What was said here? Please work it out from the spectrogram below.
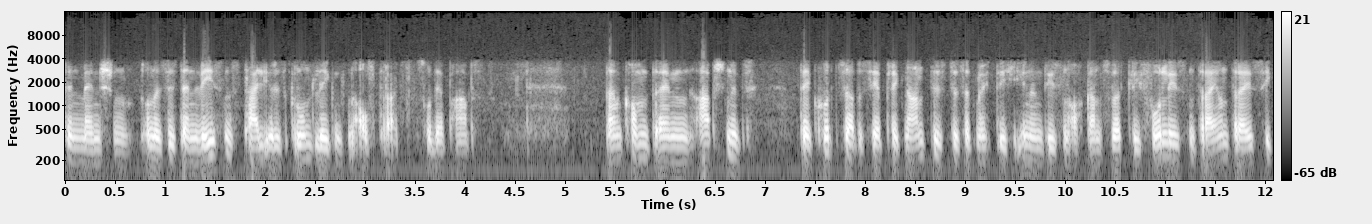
den Menschen und es ist ein Wesensteil ihres grundlegenden Auftrags, so der Papst. Dann kommt ein Abschnitt, der kurz, aber sehr prägnant ist. Deshalb möchte ich Ihnen diesen auch ganz wörtlich vorlesen. 33.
